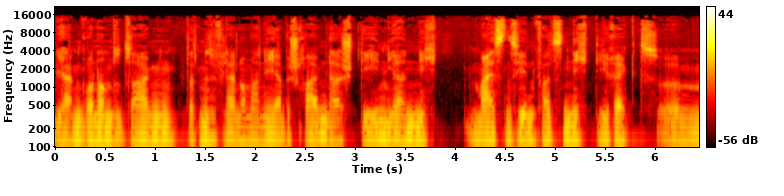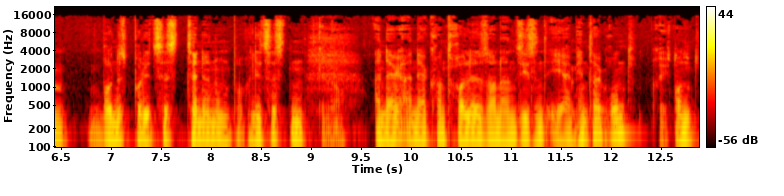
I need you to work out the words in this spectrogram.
ja im Grunde genommen sozusagen, das müssen wir vielleicht nochmal näher beschreiben, da stehen ja nicht, meistens jedenfalls nicht direkt ähm, Bundespolizistinnen und Polizisten genau an der, an der Kontrolle, sondern sie sind eher im Hintergrund Richtig. und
